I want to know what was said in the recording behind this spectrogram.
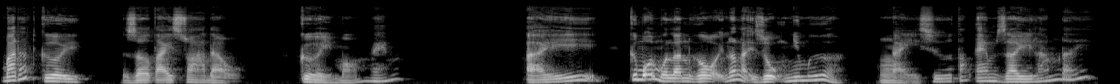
Bà đất cười, giơ tay xoa đầu, cười móm mém. Ấy, cứ mỗi một lần gội nó lại rụng như mưa. Ngày xưa tóc em dày lắm đấy.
